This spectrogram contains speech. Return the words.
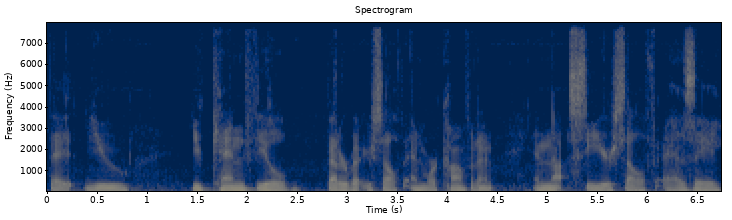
that you you can feel better about yourself and more confident and not see yourself as a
